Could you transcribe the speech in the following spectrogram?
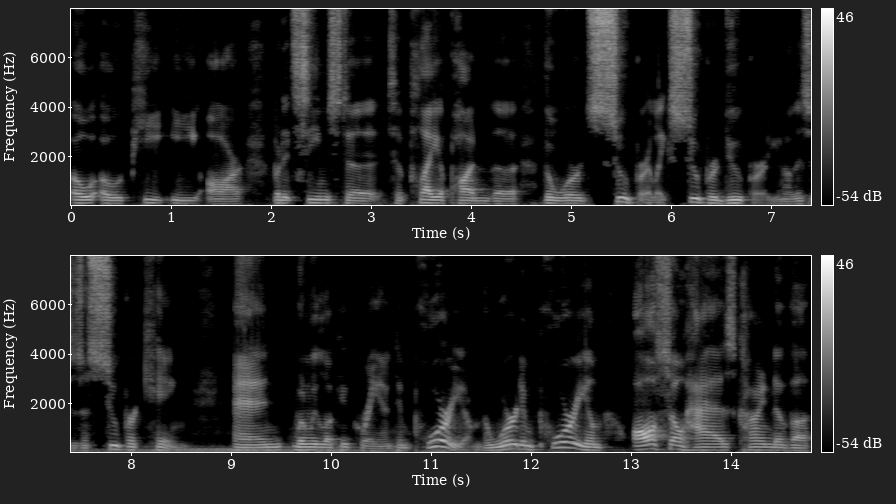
O O P E R, but it seems to to play upon the the word super, like super duper. You know, this is a super king. And when we look at Grand Emporium, the word emporium also has kind of a,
